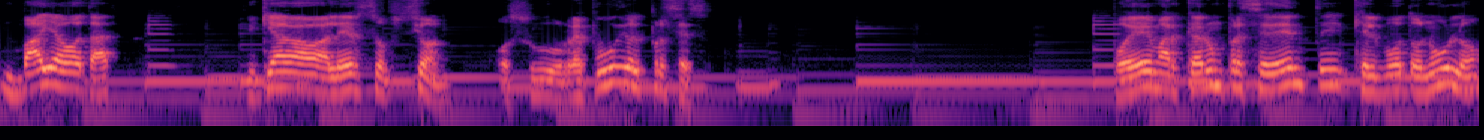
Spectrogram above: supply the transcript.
vaya a votar y que haga valer su opción o su repudio al proceso puede marcar un precedente que el voto nulo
